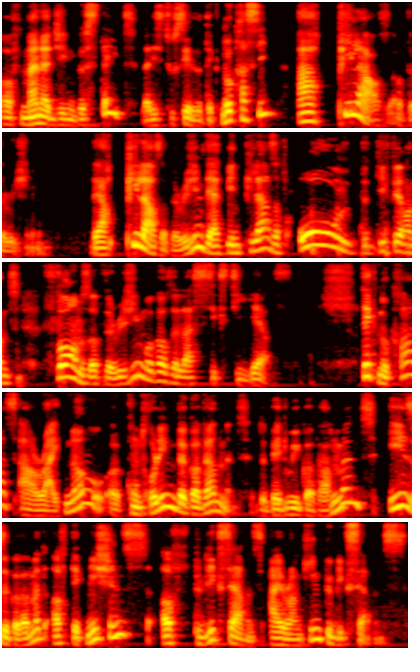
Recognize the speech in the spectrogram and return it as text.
of managing the state, that is to say, the technocracy, are pillars of the regime. They are pillars of the regime. They have been pillars of all the different forms of the regime over the last 60 years. Technocrats are right now uh, controlling the government. The Bedoui government is a government of technicians, of public servants, high ranking public servants.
